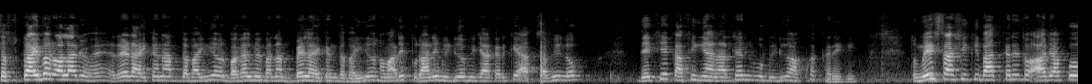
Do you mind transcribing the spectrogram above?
सब्सक्राइबर वाला जो है रेड आइकन आप दबाइए और बगल में बना बेल आइकन दबाइए और हमारी पुरानी वीडियो भी जा करके आप सभी लोग देखिए, काफ़ी ज्ञानार्जन वो वीडियो आपका करेगी। तो मेष राशि की बात करें तो आज आपको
